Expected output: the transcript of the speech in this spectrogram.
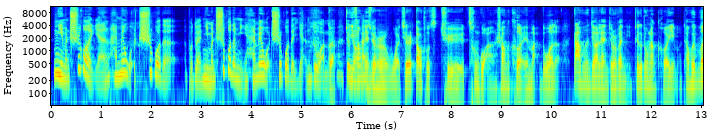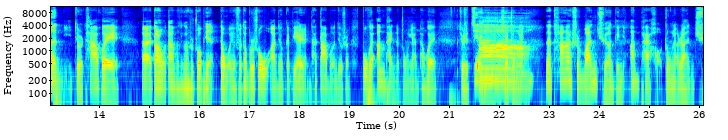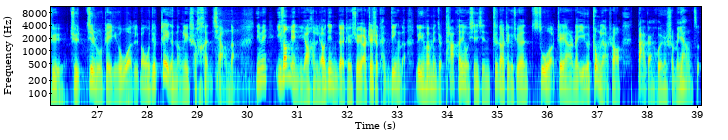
你们吃过的盐还没有我吃过的。不对，你们吃过的米还没有我吃过的盐多呢。对，一方面就是我其实到处去蹭馆上的课也蛮多的，大部分教练就是问你这个重量可以吗？他会问你，就是他会，呃，当然我大部分情况是招聘，但我就说他不是说我就给别人，他大部分就是不会安排你的重量，他会就是建议你一些重量。那他是完全给你安排好重量，让你去去进入这一个窝里边。我觉得这个能力是很强的，因为一方面你要很了解你的这个学员，这是肯定的；另一方面就是他很有信心，知道这个学员做这样的一个重量时候大概会是什么样子。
